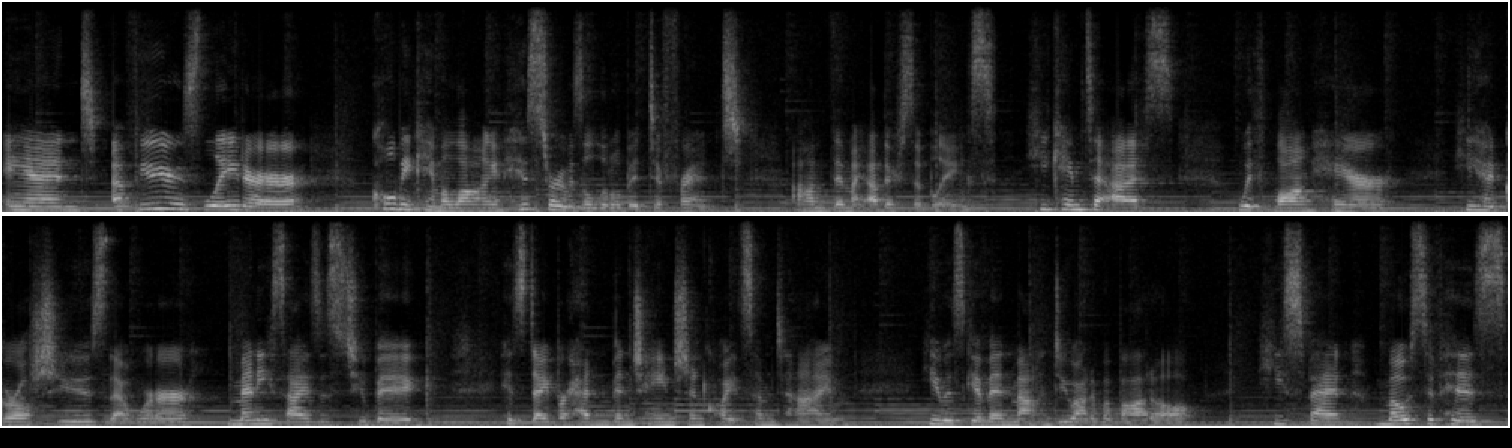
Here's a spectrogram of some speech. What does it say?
and a few years later, Colby came along and his story was a little bit different um, than my other siblings. He came to us with long hair. He had girl shoes that were many sizes too big. His diaper hadn't been changed in quite some time. He was given Mountain Dew out of a bottle. He spent most of his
